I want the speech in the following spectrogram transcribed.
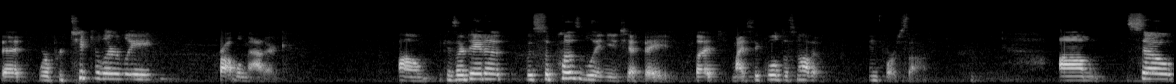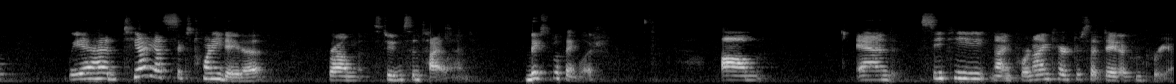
that were particularly problematic um, because our data was supposedly in UTF-8, but MySQL does not enforce that. Um, so we had TIS 620 data from students in Thailand, mixed with English. um, and CP949 character set data from Korea.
